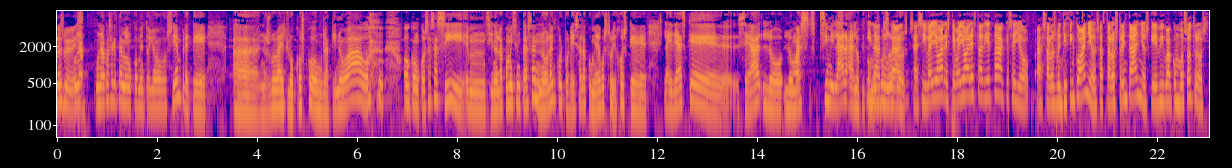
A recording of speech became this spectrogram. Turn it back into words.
los bebés. Una, una, cosa que también comento yo siempre, que uh, no os volváis locos con la quinoa o, o con cosas así. Em, si no la coméis en casa, no la incorporéis a la comida de vuestro hijo. Es que la idea es que sea lo, lo más similar a lo que coméis vosotros. O sea, si va a llevar, es que va a llevar esta dieta, qué sé yo, hasta los 25 años, hasta los 30 años que viva con vosotros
